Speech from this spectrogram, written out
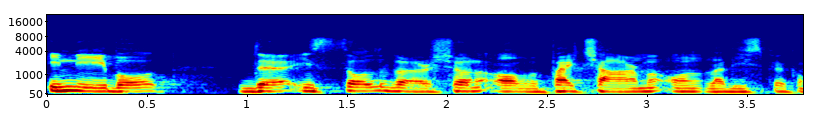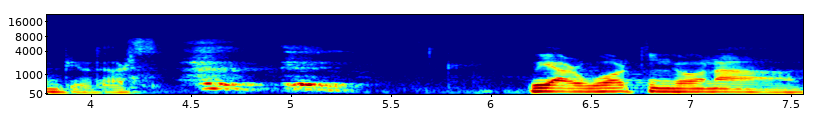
enable the installed version of PyCharm on LADISPE computers. we are working on a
